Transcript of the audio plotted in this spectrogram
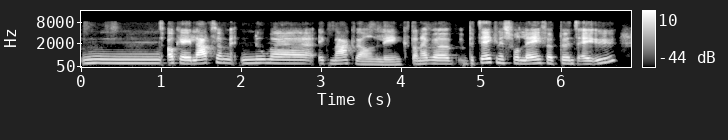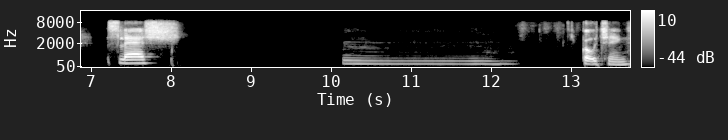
Mm, Oké, laten we hem noemen. Ik maak wel een link. Dan hebben we betekenisvolleven.eu slash mm, coaching.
